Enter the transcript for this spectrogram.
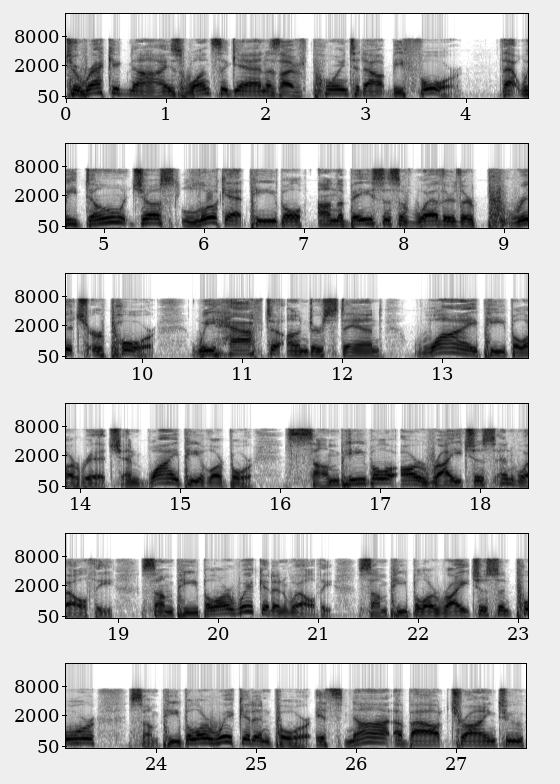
to recognize, once again, as I've pointed out before, that we don't just look at people on the basis of whether they're rich or poor. We have to understand why people are rich and why people are poor. Some people are righteous and wealthy. Some people are wicked and wealthy. Some people are righteous and poor. Some people are wicked and poor. It's not about trying to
